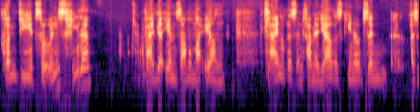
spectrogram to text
kommen die zu uns viele, weil wir eben, sagen wir mal, eher ein kleineres, ein familiäres Kino sind. Also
